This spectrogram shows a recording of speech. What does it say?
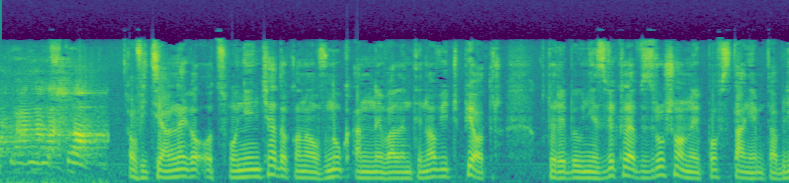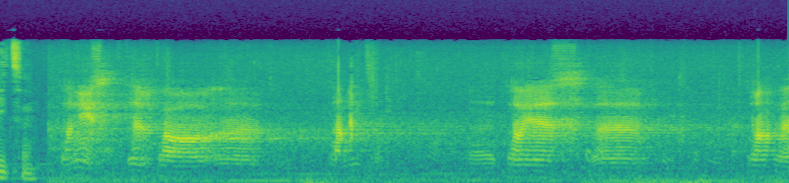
okrągłego stołu. Oficjalnego odsłonięcia dokonał wnuk Anny Walentynowicz Piotr, który był niezwykle wzruszony powstaniem tablicy. To nie jest tylko e, tablica. E, to jest e, trochę,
